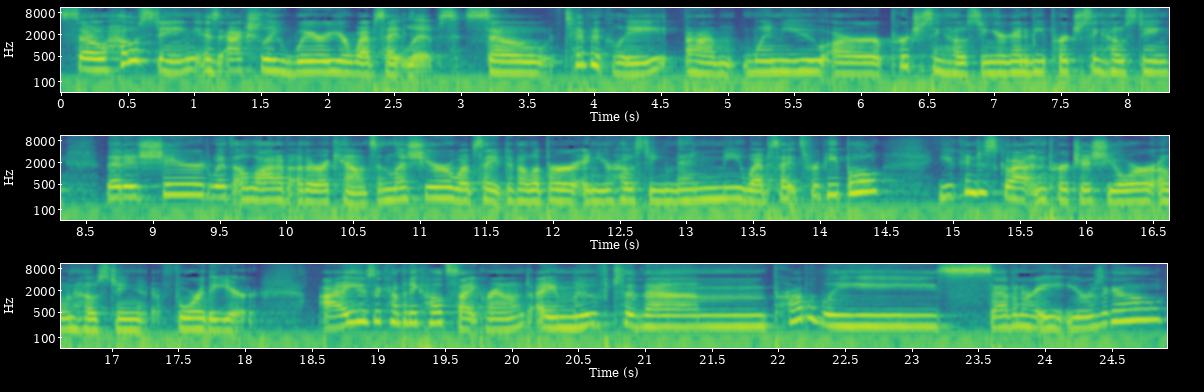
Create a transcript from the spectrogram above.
So, hosting is actually where your website lives. So, typically, um, when you are purchasing hosting, you're going to be purchasing hosting that is shared with a lot of other accounts. Unless you're a website developer and you're hosting many websites for people, you can just go out and purchase your own hosting for the year. I use a company called SiteGround. I moved to them probably seven or eight years ago,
